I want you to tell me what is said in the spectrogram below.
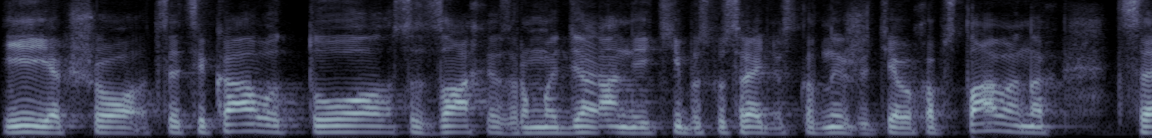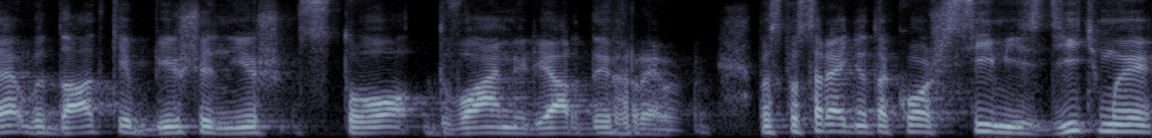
І якщо це цікаво, то захист громадян, які безпосередньо в складних життєвих обставинах, це видатки більше ніж 102 мільярди гривень. Безпосередньо також сім'ї з дітьми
